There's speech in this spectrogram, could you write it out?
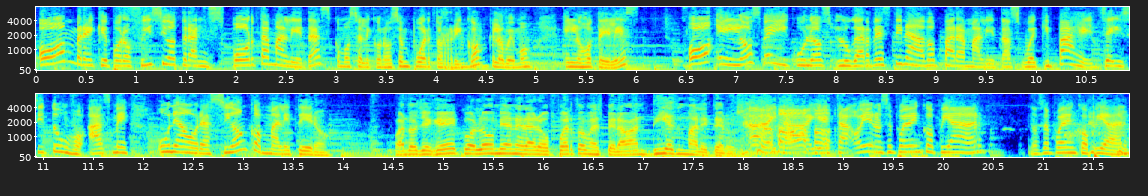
Hombre que por oficio transporta maletas, como se le conoce en Puerto Rico, que lo vemos en los hoteles. O en los vehículos, lugar destinado para maletas o equipaje. Jaycee Tunjo, hazme una oración con maletero. Cuando llegué a Colombia en el aeropuerto me esperaban 10 maleteros. Ahí está, ahí está. Oye, no se pueden copiar. No se pueden copiar.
